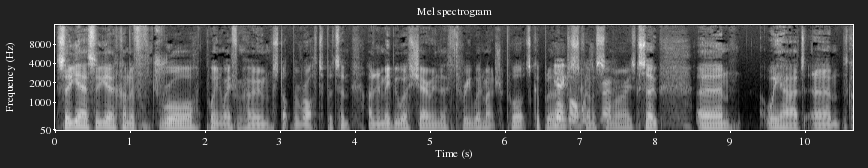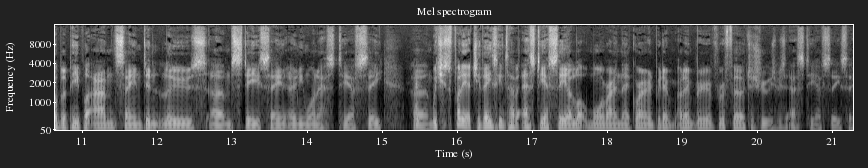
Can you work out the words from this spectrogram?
so yeah, so yeah, kind of draw, point away from home, stop the rot. But um, I don't know, maybe worth sharing the three-word match reports, a couple of Yeah, them, just on, to kind of summarise. So um, we had um, a couple of people, Anne saying didn't lose, um, Steve saying only one STFC. Um, which is funny actually. They seem to have STFC a lot more around their ground. We don't. I don't really refer to Shrewsbury as STFC, so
